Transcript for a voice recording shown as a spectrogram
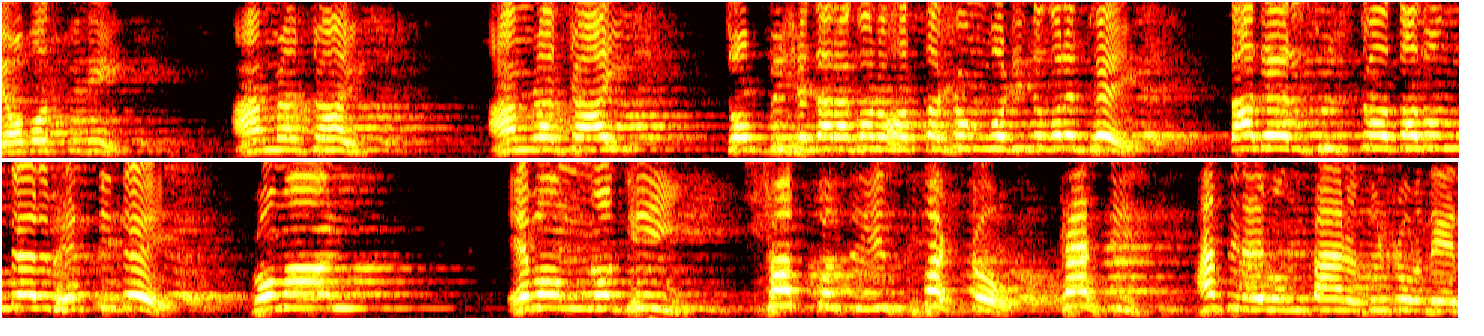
এ উপস্থিতি আমরা চাই আমরা চাই চব্বিশে যারা গণহত্যা সংগঠিত করেছে, তাদের সুষ্ঠু তদন্তের ভিত্তিতে প্রমাণ এবং নথি সব স্পষ্ট ফ্যাসিস্ট হাসিনা এবং তার দোসরদের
